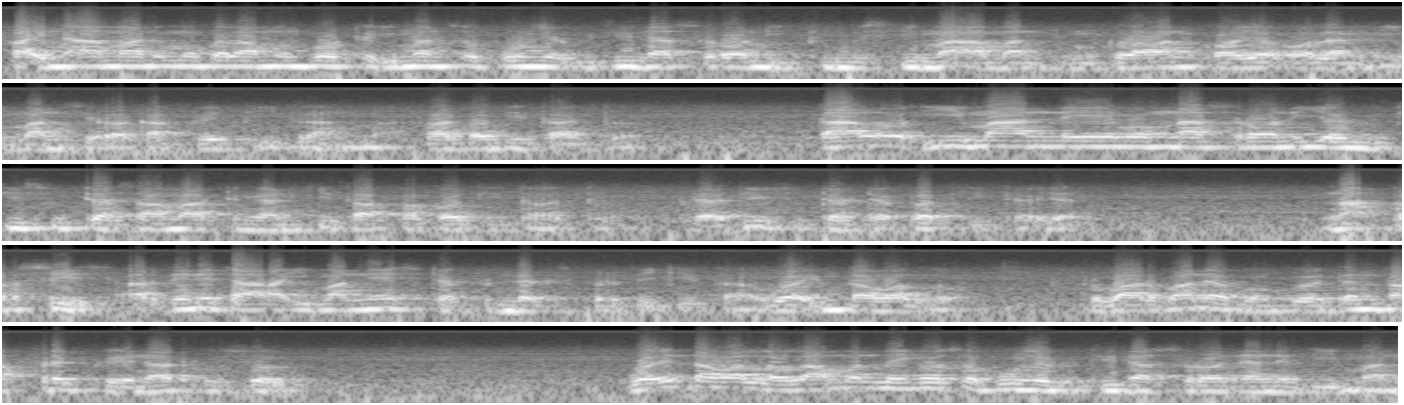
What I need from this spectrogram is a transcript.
Fa in amanu mongko lamun padha iman sapa Yahudi Nasrani bi muslima aman kelawan kaya oleh iman sira kabeh di iklan ma. Fa ditado. Kalau imane wong Nasrani Yahudi sudah sama dengan kita fakot itu berarti sudah dapat hidayat. Nah persis, artinya cara imannya sudah benar seperti kita. Wa intawallo. Kewarman ya pembuatan tafrik benar usul. Wa intawallo lamun mengo sepuluh Yahudi Nasrani yang iman.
